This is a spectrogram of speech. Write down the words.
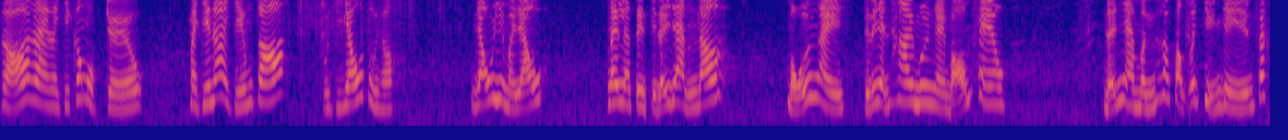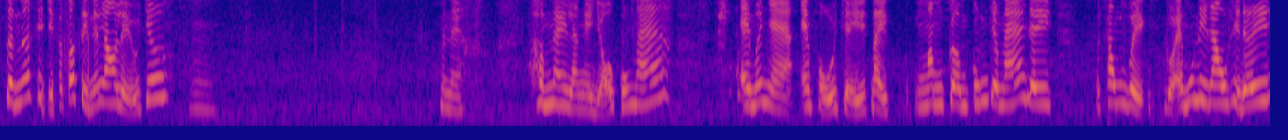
Rõ ràng là chỉ có 1 triệu. Mà chị nói là chị không có. Ủa chị giấu tôi hả? Giấu gì mà giấu? Đây là tiền chị để dành đó. Mỗi ngày chị để dành 20 ngàn bỏ ống heo. Để nhà mình còn có chuyện gì phát sinh á, Thì chị phải có tiền để lo liệu chứ. Ừ. Mà nè Hôm nay là ngày dỗ của má Em ở nhà em phụ chị bày mâm cơm cúng cho má đi. Xong việc rồi em muốn đi đâu thì đi.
